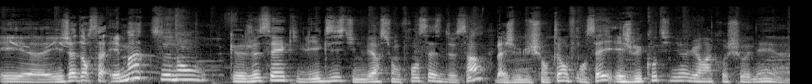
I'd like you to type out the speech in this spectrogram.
Et, euh, et j'adore ça. Et maintenant que je sais qu'il existe une version française de ça, bah, je vais lui chanter en français et je vais continuer à lui raccrocher au nez euh,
